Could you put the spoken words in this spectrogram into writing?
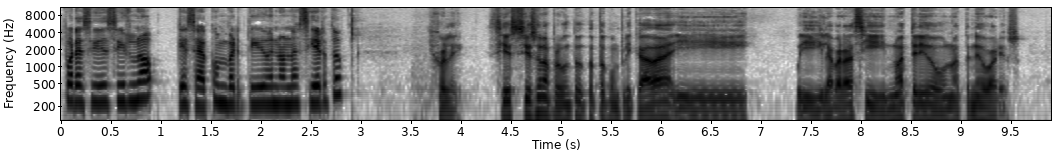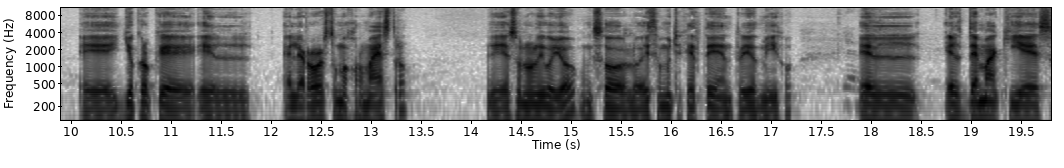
por así decirlo, que se ha convertido en un acierto? Híjole, sí es, sí es una pregunta un tanto complicada y, y la verdad sí, no ha tenido uno, ha tenido varios. Eh, yo creo que el, el, error es tu mejor maestro. Y eso no lo digo yo, eso lo dice mucha gente, entre ellos mi hijo. El, el, tema aquí es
